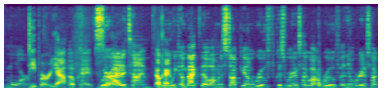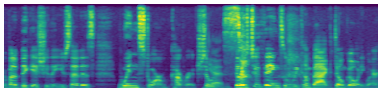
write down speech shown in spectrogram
more. deeper. Yeah. Okay, we're out of time. Okay. When we come back, though, I'm going to stop you on roof because we're going to talk about roof, and then we're going to talk about a big issue that you said is windstorm coverage. So Yes. those two things, when we come back, don't go anywhere.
